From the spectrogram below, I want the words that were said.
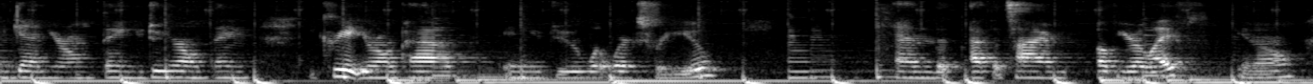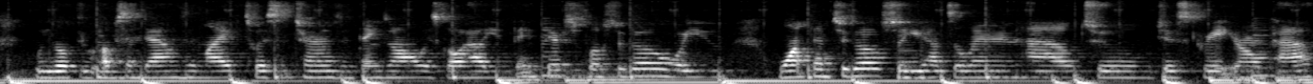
again your own thing. You do your own thing. You create your own path and you do what works for you. And at the time of your life, you know, we go through ups and downs in life, twists and turns, and things don't always go how you think they're supposed to go or you want them to go. So you have to learn how to just create your own path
